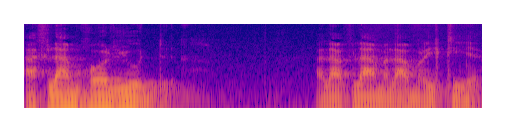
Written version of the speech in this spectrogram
أفلام هوليود الأفلام الأمريكية.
